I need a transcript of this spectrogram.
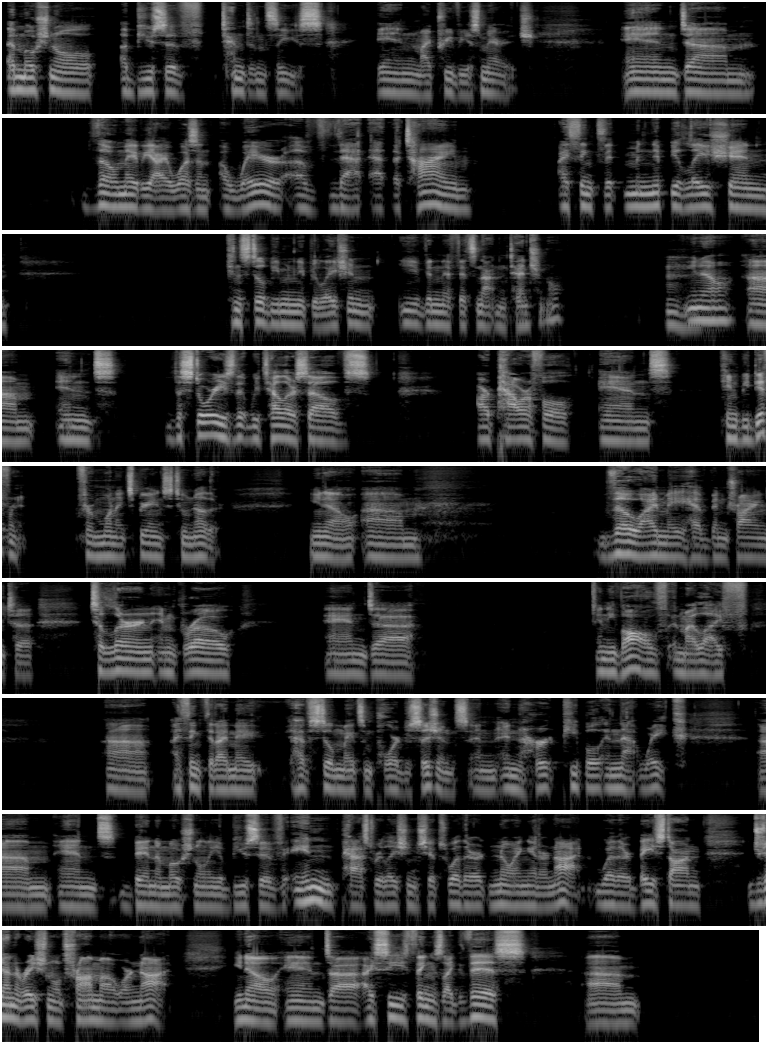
emotional abusive tendencies in my previous marriage, and um, though maybe I wasn't aware of that at the time, I think that manipulation can still be manipulation even if it's not intentional. Mm-hmm. You know, um, and the stories that we tell ourselves are powerful and can be different from one experience to another. You know um though i may have been trying to to learn and grow and uh and evolve in my life uh, I think that I may have still made some poor decisions and and hurt people in that wake um, and been emotionally abusive in past relationships, whether knowing it or not, whether based on generational trauma or not, you know. And uh, I see things like this, um,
